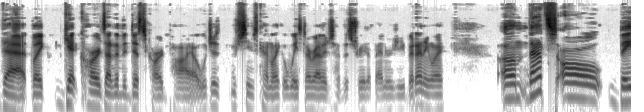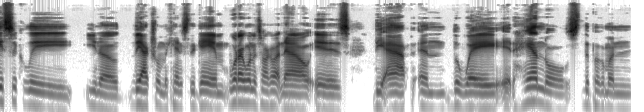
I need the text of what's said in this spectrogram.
that like get cards out of the discard pile, which is which seems kind of like a waste. I'd rather just have the straight up energy. But anyway, um, that's all basically you know the actual mechanics of the game. What I want to talk about now is the app and the way it handles the Pokemon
